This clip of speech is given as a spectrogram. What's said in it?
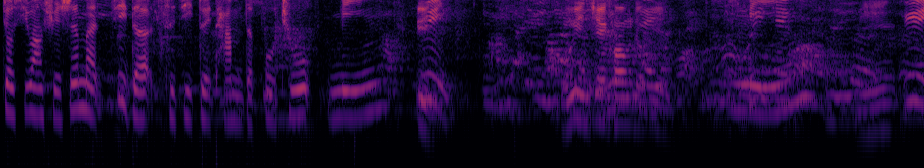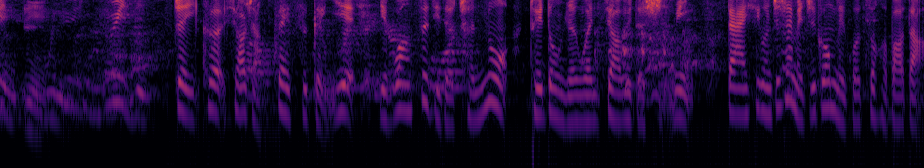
就希望学生们记得慈济对他们的付出。民运，如运皆空的运，民民运运。运这一刻，校长再次哽咽，也不忘自己的承诺，推动人文教育的使命。大爱新闻，真善美之工，美国综合报道。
